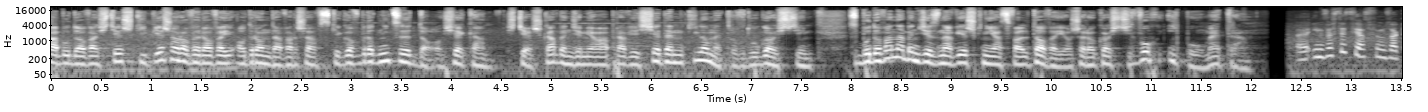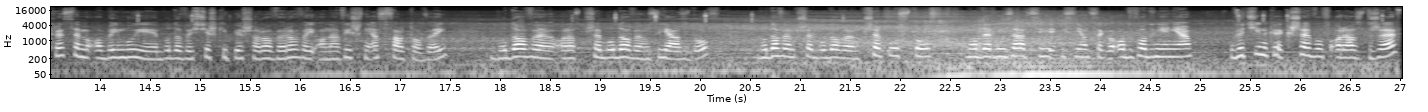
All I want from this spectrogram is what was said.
Trwa budowa ścieżki pieszo-rowerowej od Ronda Warszawskiego w Brodnicy do Osieka. Ścieżka będzie miała prawie 7 km długości. Zbudowana będzie z nawierzchni asfaltowej o szerokości 2,5 metra. E, Inwestycja swym zakresem obejmuje budowę ścieżki pieszo-rowerowej o nawierzchni asfaltowej, budowę oraz przebudowę zjazdów, budowę przebudowę przepustów, modernizację istniejącego odwodnienia, wycinkę krzewów oraz drzew,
